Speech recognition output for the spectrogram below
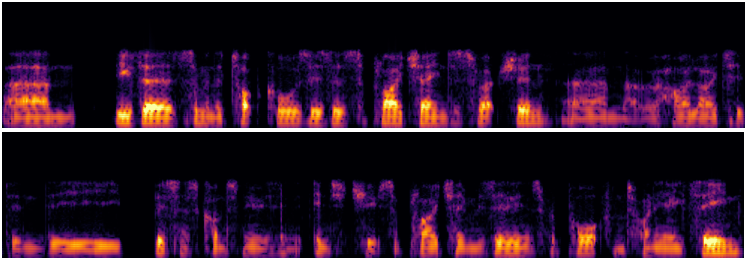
um, these are some of the top causes of supply chain disruption um, that were highlighted in the Business Continuity Institute Supply Chain Resilience Report from 2018.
